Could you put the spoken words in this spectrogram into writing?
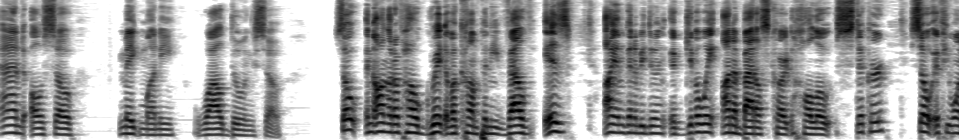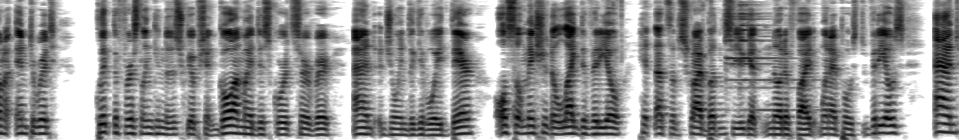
and also make money while doing so. So, in honor of how great of a company Valve is, I am going to be doing a giveaway on a Battle Scarred Holo sticker. So, if you want to enter it, click the first link in the description, go on my Discord server, and join the giveaway there. Also, make sure to like the video, hit that subscribe button so you get notified when I post videos, and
